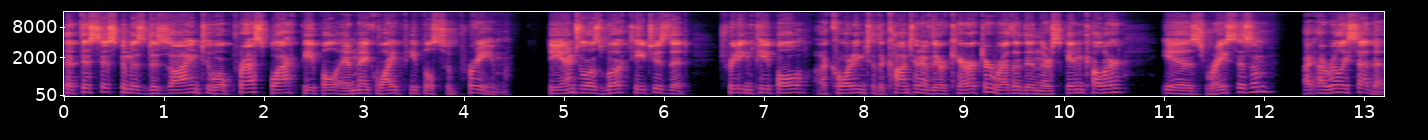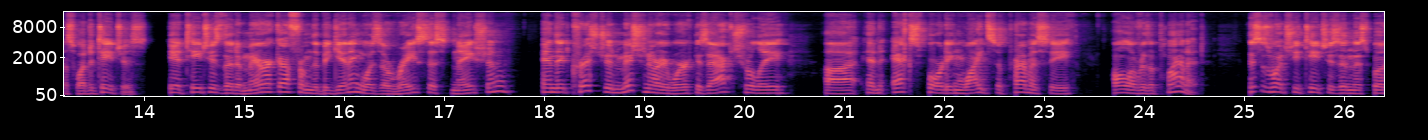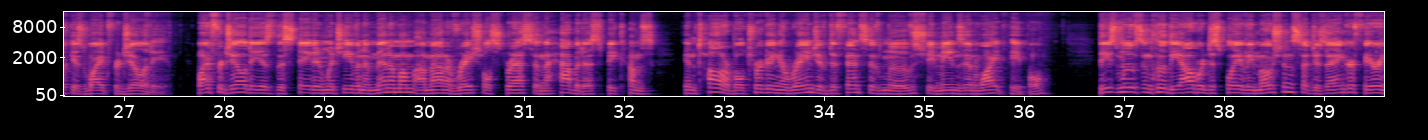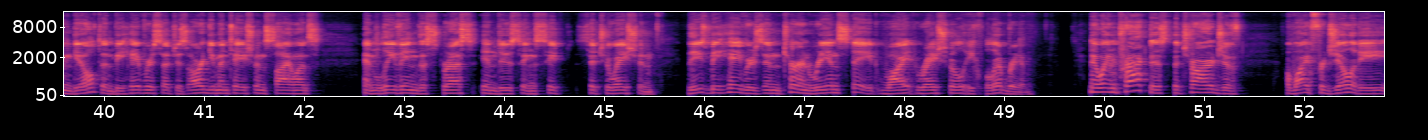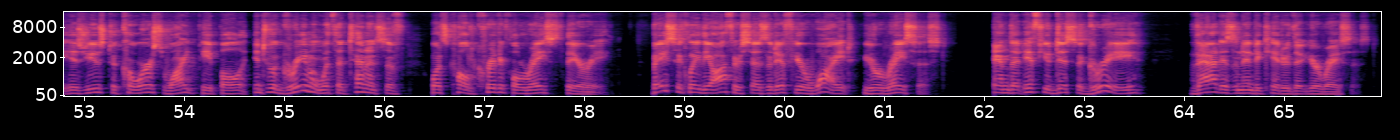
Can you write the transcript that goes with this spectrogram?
that this system is designed to oppress black people and make white people supreme. DiAngelo's book teaches that treating people according to the content of their character rather than their skin color is racism. I, I really said that. That's what it teaches. It teaches that America from the beginning was a racist nation and that Christian missionary work is actually uh, an exporting white supremacy all over the planet. This is what she teaches in this book is white fragility. White fragility is the state in which even a minimum amount of racial stress in the habitus becomes intolerable, triggering a range of defensive moves, she means in white people, these moves include the outward display of emotions such as anger, fear, and guilt, and behaviors such as argumentation, silence, and leaving the stress inducing situation. These behaviors in turn reinstate white racial equilibrium. Now, in practice, the charge of white fragility is used to coerce white people into agreement with the tenets of what's called critical race theory. Basically, the author says that if you're white, you're racist, and that if you disagree, that is an indicator that you're racist.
